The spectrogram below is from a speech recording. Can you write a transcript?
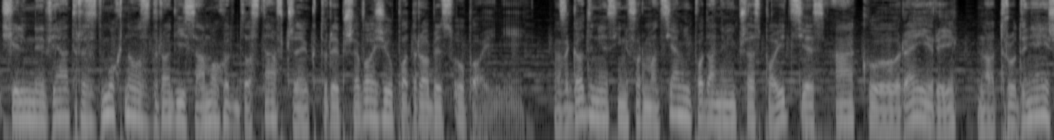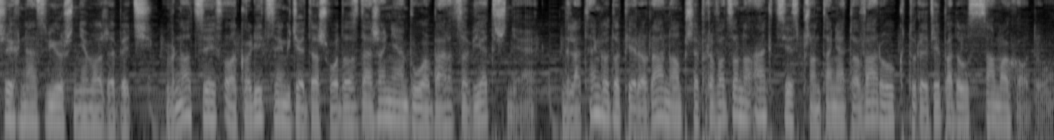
Silny wiatr zdmuchnął z drogi samochód dostawczy, który przewoził podroby z ubojni. Zgodnie z informacjami podanymi przez policję z Akureyri, no trudniejszych nazw już nie może być. W nocy w okolicy, gdzie doszło do zdarzenia, było bardzo wietrznie. Dlatego dopiero rano przeprowadzono akcję sprzątania towaru, który wypadł z samochodu.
